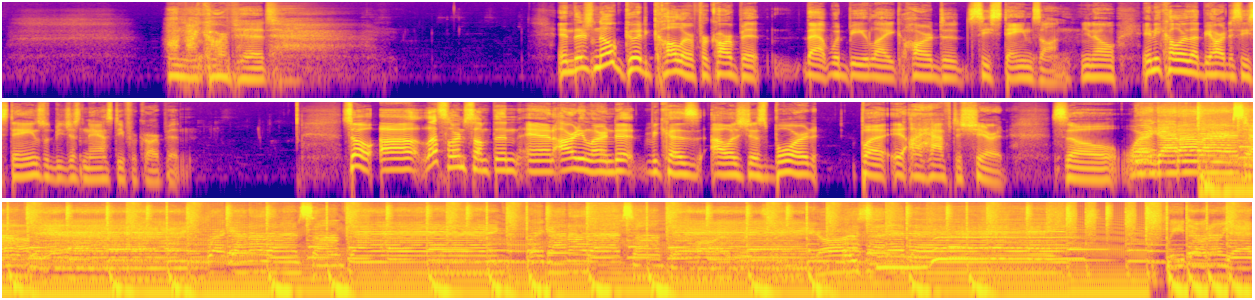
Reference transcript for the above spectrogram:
on my carpet. And there's no good color for carpet that would be like hard to see stains on. You know, any color that'd be hard to see stains would be just nasty for carpet. So uh, let's learn something. And I already learned it because I was just bored, but it, I have to share it. So we're, gonna learn something. We're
